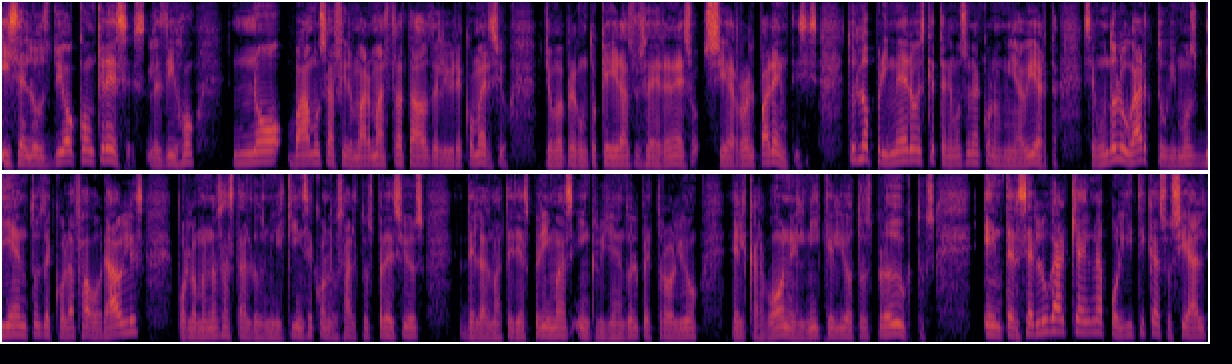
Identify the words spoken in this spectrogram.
y se los dio con creces. Les dijo, no vamos a firmar más tratados de libre comercio. Yo me pregunto qué irá a suceder en eso. Cierro el paréntesis. Entonces, lo primero es que tenemos una economía abierta. segundo lugar, tuvimos vientos de cola favorables, por lo menos hasta el 2015, con los altos precios de las materias primas, incluyendo el petróleo, el carbón, el níquel y otros productos. En tercer lugar, que hay una política social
